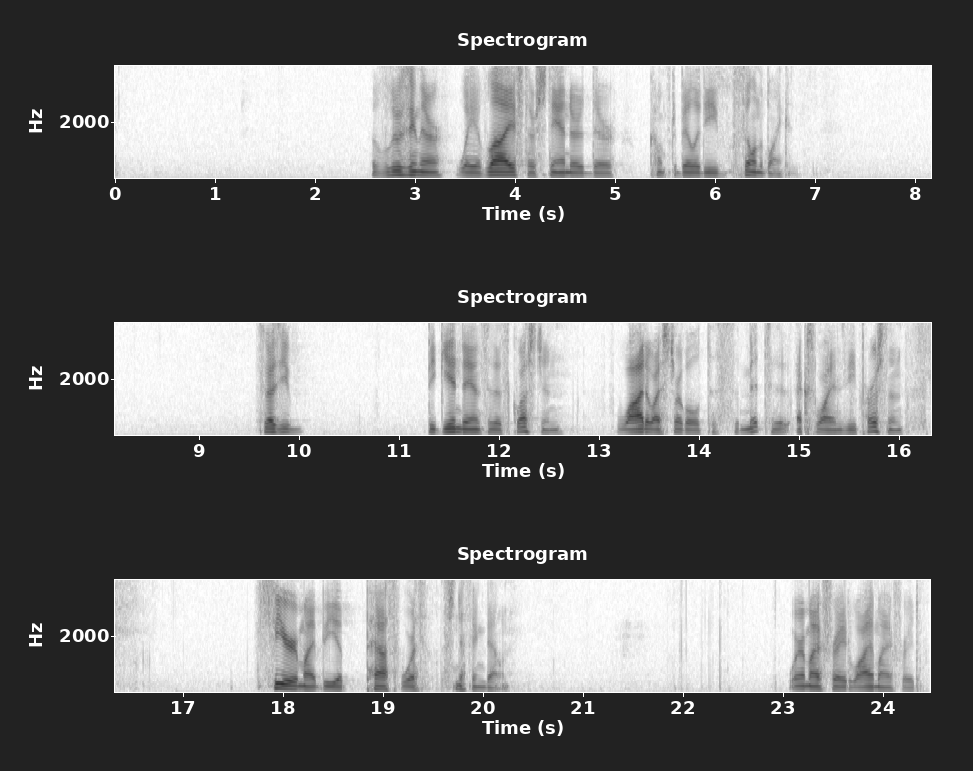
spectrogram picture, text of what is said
of losing their way of life, their standard, their comfortability, fill in the blank. So as you begin to answer this question, why do I struggle to submit to X, Y, and Z person? Fear might be a path worth sniffing down. Where am I afraid? Why am I afraid?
